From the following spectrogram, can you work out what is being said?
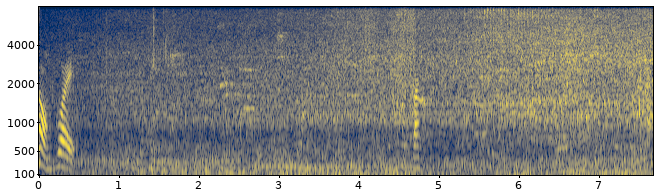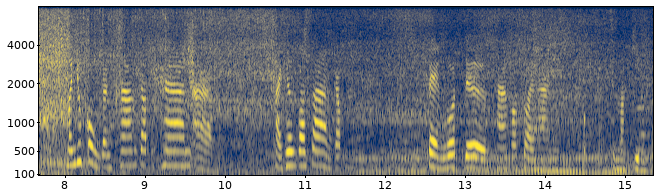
สองถ้วย ไป มันอยู่กล่งกันข้ามกับห้านอ่าขายเครื่องก่อสร้างกับแต่งรถเด้อทางเขาซอยหานี่สิมากินไป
